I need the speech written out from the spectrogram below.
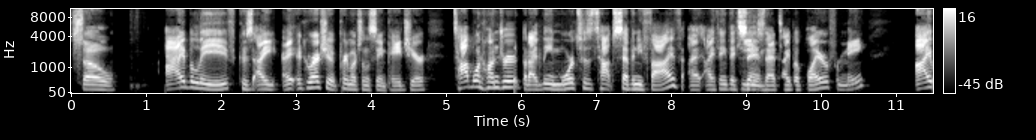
So I believe because I, I we're actually pretty much on the same page here. Top 100, but I lean more to the top 75. I, I think that he Same. is that type of player for me. I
